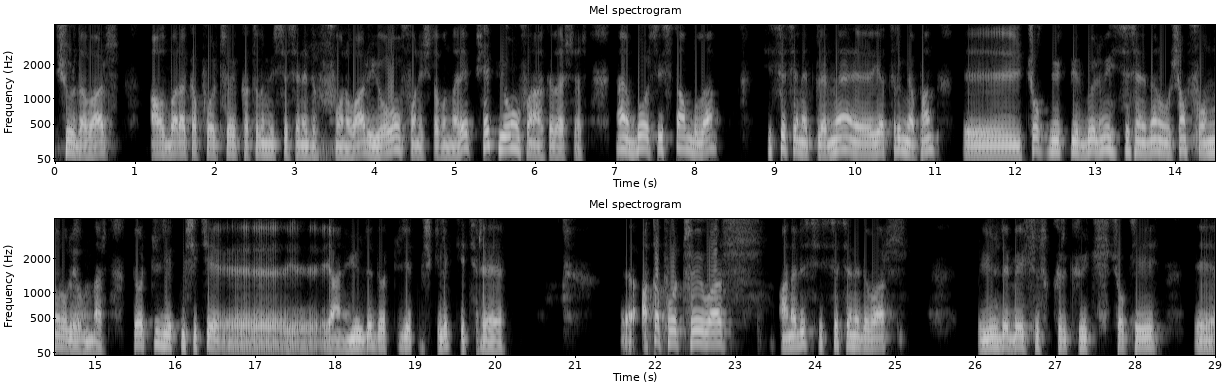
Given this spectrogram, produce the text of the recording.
Şurada var. Albaraka portföy katılım hisse senedi fonu var. Yoğun fon işte bunlar hep hep yoğun fon arkadaşlar. Yani Borsa İstanbul'a hisse senetlerine e, yatırım yapan çok büyük bir bölümü hisse senedinden oluşan fonlar oluyor bunlar. 472 e, yani yüzde 472'lik getiri. E, Ata portföy var. Analiz hisse senedi var. Yüzde 543 çok iyi. E,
